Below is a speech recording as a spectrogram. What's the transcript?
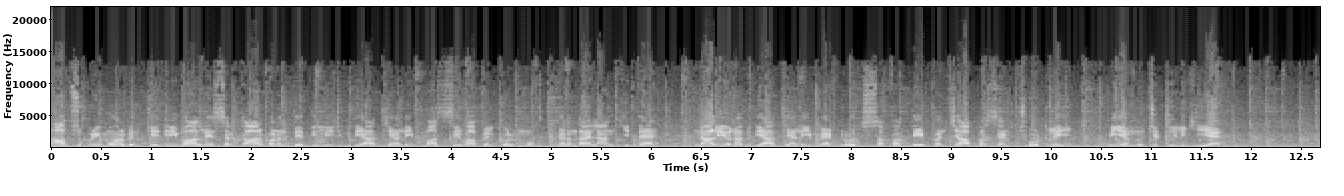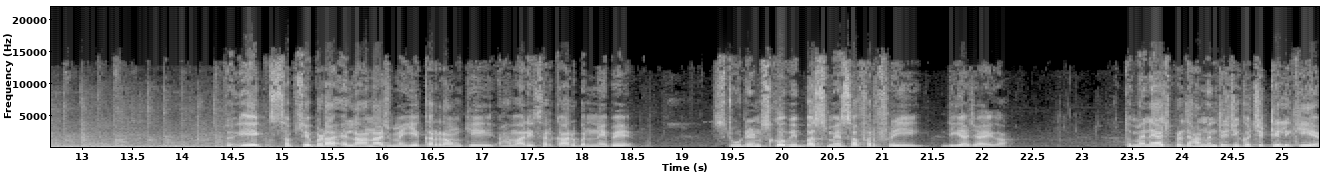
ਆਪ ਸੁਪਰੀਮੋ ਅਰਵਿੰਦ ਕੇਜਰੀਵਾਲ ਨੇ ਸਰਕਾਰ ਬਣਨ ਤੇ ਦਿੱਲੀ 'ਚ ਵਿਦਿਆਰਥੀਆਂ ਲਈ ਬੱਸ ਸੇਵਾ ਬਿਲਕੁਲ ਮੁਫਤ ਕਰਨ ਦਾ ਐਲਾਨ ਕੀਤਾ ਹੈ। ਨਾਲ ਹੀ ਉਹਨਾਂ ਵਿਦਿਆਰਥੀਆਂ ਲਈ ਮੈਟਰੋ 'ਚ ਸਫ਼ਰ ਤੇ 50% ਛੋਟ ਲਈ ਪੀਐਮ ਨੂੰ ਚਿੱਠੀ ਲਿਖੀ ਹੈ तो एक सबसे बड़ा ऐलान आज मैं ये कर रहा हूँ कि हमारी सरकार बनने पे स्टूडेंट्स को भी बस में सफ़र फ्री दिया जाएगा तो मैंने आज प्रधानमंत्री जी को चिट्ठी लिखी है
